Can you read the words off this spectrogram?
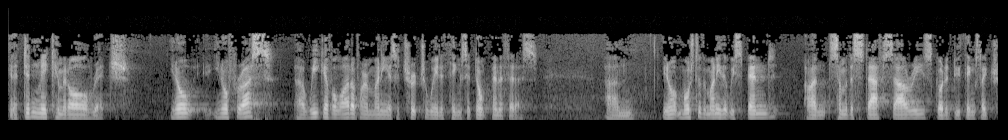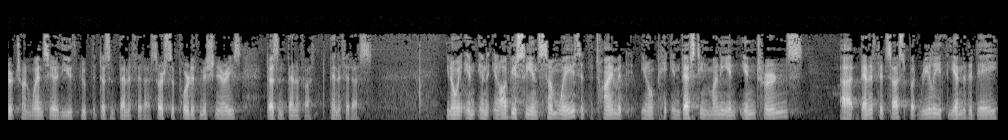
And it didn't make him at all rich. You know, you know, for us, uh, we give a lot of our money as a church away to things that don't benefit us. Um, you know, most of the money that we spend on some of the staff salaries go to do things like church on Wednesday or the youth group that doesn't benefit us. Our supportive missionaries doesn't benefit, benefit us. You know, in, in, in obviously in some ways at the time, it, you know, investing money in interns uh, benefits us, but really at the end of the day,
